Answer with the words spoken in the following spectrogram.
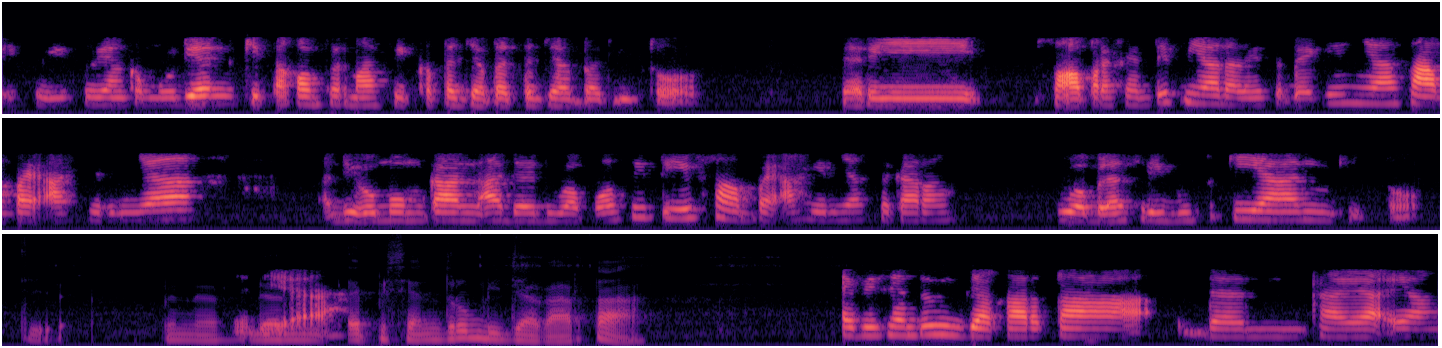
isu-isu yang kemudian kita konfirmasi ke pejabat-pejabat itu dari soal preventifnya dan lain sebagainya sampai akhirnya diumumkan ada dua positif sampai akhirnya sekarang 12.000 sekian gitu Bener. Dan Iya. epicentrum di Jakarta. epicentrum di Jakarta dan kayak yang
